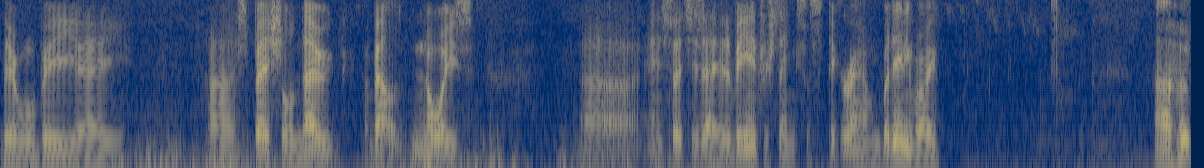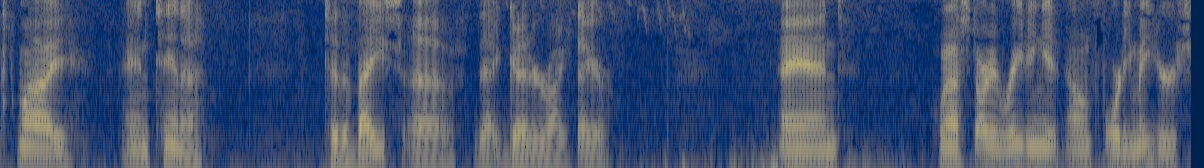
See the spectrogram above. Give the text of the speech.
there will be a, a special note about noise uh, and such as that. It'll be interesting, so stick around. But anyway, I hooked my antenna to the base of that gutter right there. And when I started reading it on 40 meters,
